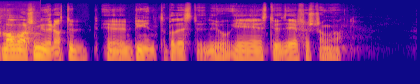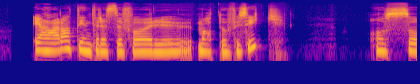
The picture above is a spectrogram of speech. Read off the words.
Hva var det som gjorde at du eh, begynte på det studio, i studiet i første omgang? Jeg har hatt interesse for uh, matte og fysikk. Og så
